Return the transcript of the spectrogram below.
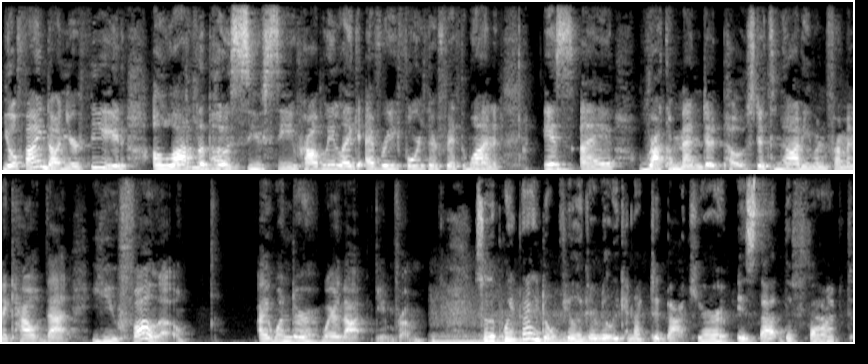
you'll find on your feed a lot of the posts you see, probably like every fourth or fifth one, is a recommended post. It's not even from an account that you follow. I wonder where that came from. So the point that I don't feel like I really connected back here is that the fact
